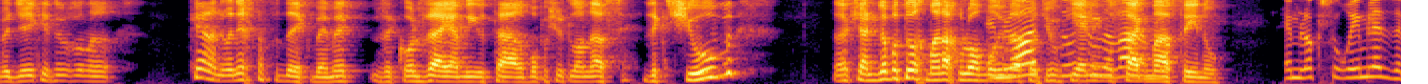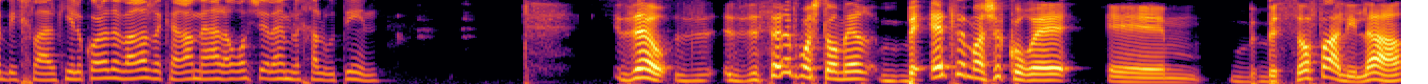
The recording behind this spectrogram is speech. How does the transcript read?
וג'יי קיי סימונס אומר כן אני מניח שאתה צודק באמת זה כל זה היה מיותר בוא פשוט לא נעשה את זה שוב. רק שאני לא בטוח מה אנחנו לא אמורים לא לעשות עשו שוב כי אין לי מושג מה לא- עשינו. הם לא קשורים לזה בכלל, כאילו כל הדבר הזה קרה מעל הראש שלהם לחלוטין. זהו, זה, זה סרט, כמו שאתה אומר, בעצם מה שקורה אה, בסוף העלילה,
